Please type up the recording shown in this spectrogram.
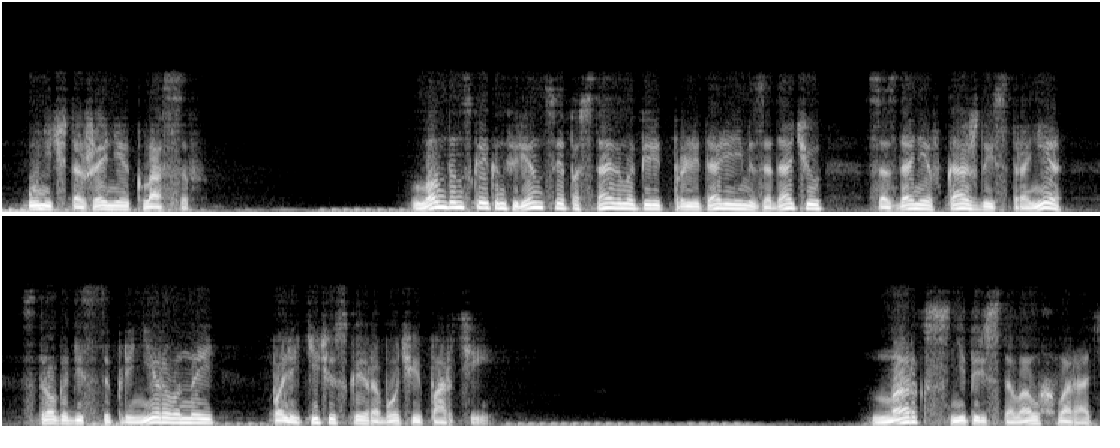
— уничтожение классов. Лондонская конференция поставила перед пролетариями задачу создания в каждой стране строго дисциплинированной политической рабочей партии. Маркс не переставал хворать.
